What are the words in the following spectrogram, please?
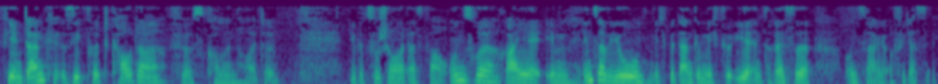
Vielen Dank, Siegfried Kauder, fürs Kommen heute. Liebe Zuschauer, das war unsere Reihe im Interview. Ich bedanke mich für Ihr Interesse und sage auf Wiedersehen.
